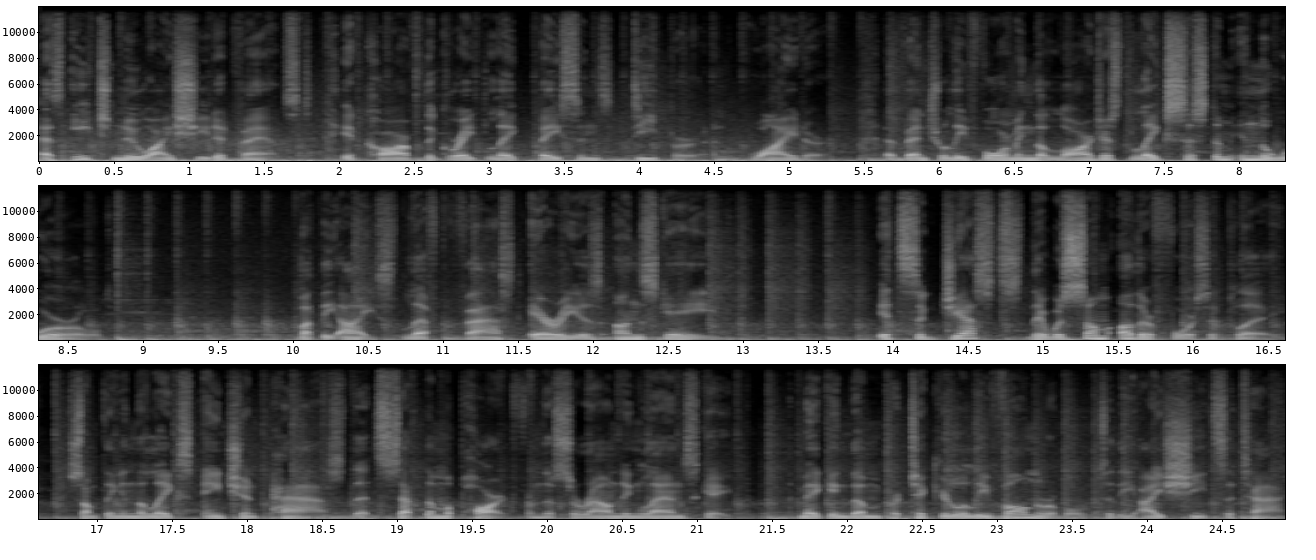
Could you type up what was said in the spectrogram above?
As each new ice sheet advanced, it carved the Great Lake basins deeper and wider, eventually forming the largest lake system in the world. But the ice left vast areas unscathed. It suggests there was some other force at play, something in the lake's ancient past that set them apart from the surrounding landscape, making them particularly vulnerable to the ice sheet's attack.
